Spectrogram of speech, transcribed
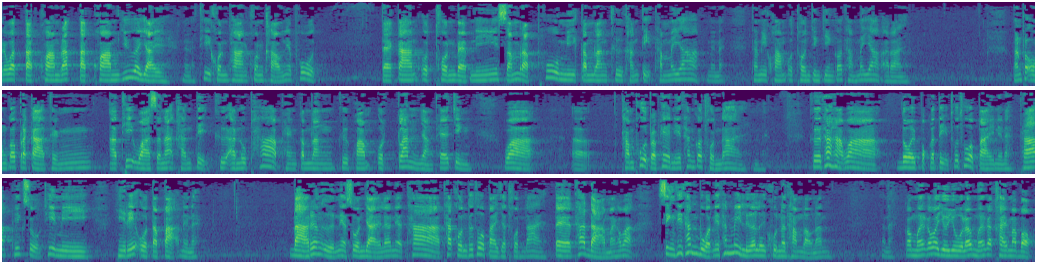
เรียกว่าตัดความรักตัดความเยื่อใยที่คนพาลคนเขาเนี่ยพูด แต่การอดทนแบบนี้สำหรับผู้มีกำลังคือขันติทำไม่ยากเนี่ยนะถ้ามีความอดทนจริง ๆ ก็ทำไม่ยากอะไรมันพระองค์ก็ประกาศถึงอธิวาสนขันติ คืออนุภาพแห่งกำลังคือความอดกลั้นอย่างแท้จริง ว่าคำพูดประเภทนี้ท่านก็ทนได้ คือถ้าหากว่า โดยปกติทั่ว ๆ ไปเนี่ยนะพระภิกษุที่มีฮิริโอตปะเนี่ยนะด่าเรื่องอื่นเนี่ยส่วนใหญ่แล้วเนี่ยถ้าถ้าคนทั่ว ๆ ไปจะทนได้ แต่ถ้าด่าหมายความว่า สิ่งที่ท่านบวชเนี่ยท่านไม่เหลือเลยคุณธรรมเหล่านั้นนะก็เหมือนกับว่าอยู่ๆแล้วเหมือนกับใครมาบอก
